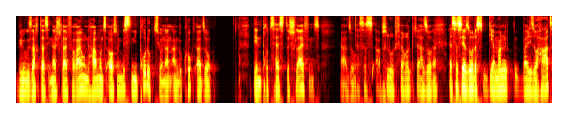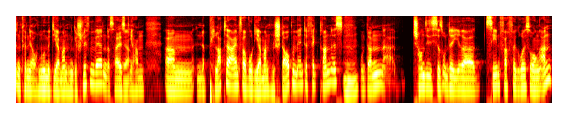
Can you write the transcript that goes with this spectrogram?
wie du gesagt hast, in der Schleiferei und haben uns auch so ein bisschen die Produktion dann angeguckt, also den Prozess des Schleifens. Ja, also das ist absolut verrückt. Also ja. es ist ja so, dass Diamanten, weil die so hart sind, können ja auch nur mit Diamanten geschliffen werden. Das heißt, ja. die haben ähm, eine Platte einfach, wo Diamantenstaub im Endeffekt dran ist. Mhm. Und dann äh, schauen sie sich das unter ihrer Zehnfachvergrößerung an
